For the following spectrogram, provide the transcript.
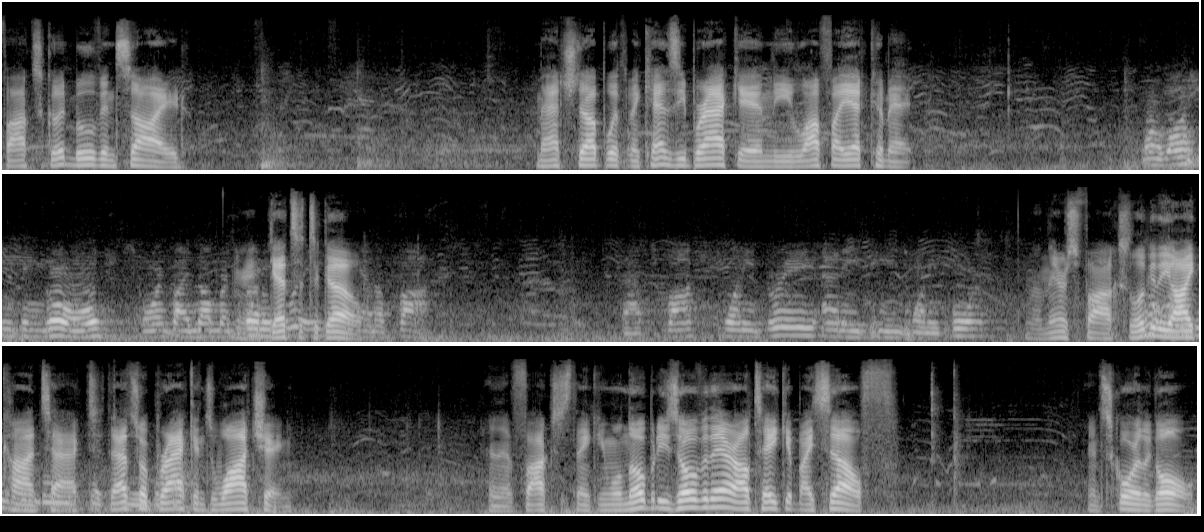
Fox, good move inside. Matched up with Mackenzie Bracken, the Lafayette commit. Washington goal, scored by number And 23. gets it to go. Fox. That's Fox 23 at 18-24. And there's Fox. Look at the eye contact. That's what Bracken's watching. And then Fox is thinking, well, nobody's over there. I'll take it myself. And score the goal.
